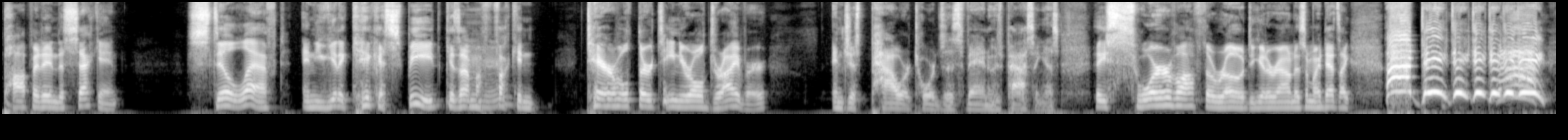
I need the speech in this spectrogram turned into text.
pop it into second, still left, and you get a kick of speed because I'm a fucking terrible 13 year old driver and just power towards this van who's passing us. They swerve off the road to get around us, and my dad's like, ah, D, D, D, D, D, D.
